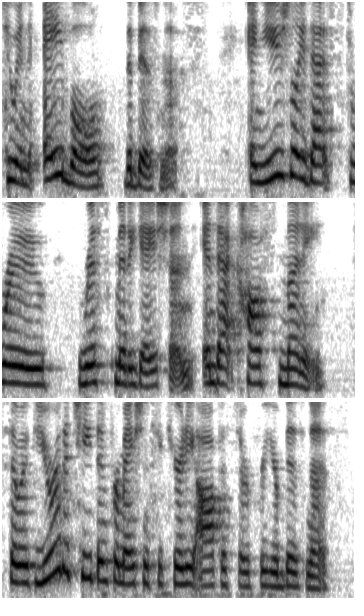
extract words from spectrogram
to enable the business. And usually that's through risk mitigation, and that costs money. So if you're the chief information security officer for your business,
